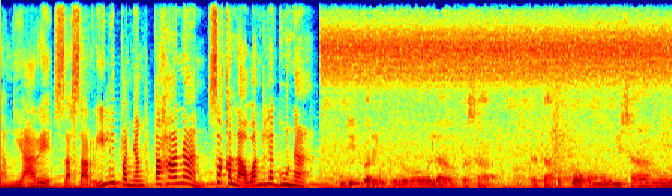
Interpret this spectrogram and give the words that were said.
nangyari sa sarili pa niyang tahanan sa Kalawan, Laguna. Hindi pa rin po nawawala ang pasa. Natakot po ako umuwi sa amin.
